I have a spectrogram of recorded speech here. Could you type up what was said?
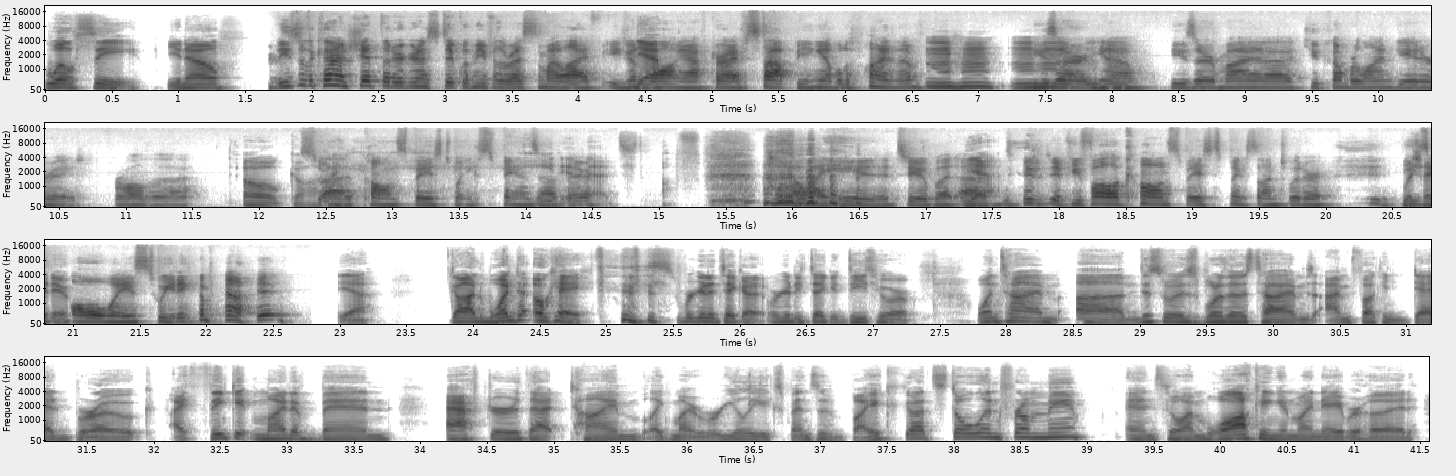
we'll see, you know? These are the kind of shit that are going to stick with me for the rest of my life, even Yeah. long after I've stopped being able to find them. Mhm. These mhm, are, you mhm. know, these are my uh, cucumber lime Gatorade for all the Oh god. uh, Colin Space Twinks fans out there. oh, I hated it too. But uh, Yeah. if you follow Colin Space Twinks on Twitter, Which he's I do. always tweeting about it. Yeah. God, one t- okay, this, we're gonna take a we're gonna take a detour. One time, um, this was one of those times I'm fucking dead broke. I think it might have been after that time, like my really expensive bike got stolen from me, and so I'm walking in my neighborhood,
